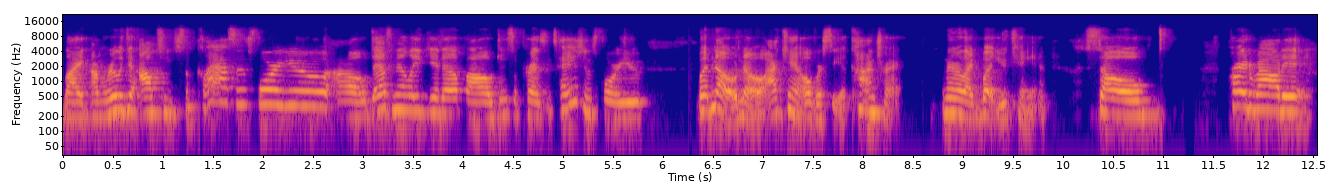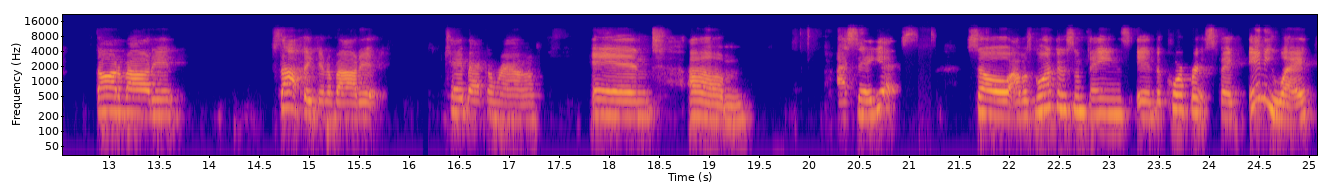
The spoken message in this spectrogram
Like, I'm really good. I'll teach some classes for you. I'll definitely get up. I'll do some presentations for you. But no, no, I can't oversee a contract. And they were like, but you can. So prayed about it, thought about it, stopped thinking about it, came back around, and um, I said yes. So I was going through some things in the corporate spec anyway.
